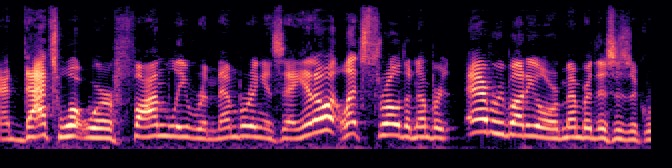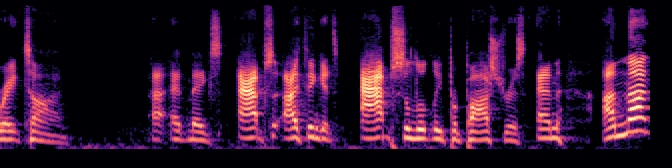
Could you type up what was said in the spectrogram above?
And that's what we're fondly remembering and saying, you know what, let's throw the numbers. Everybody will remember this is a great time. Uh, it makes abs- I think it's absolutely preposterous. And I'm not,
